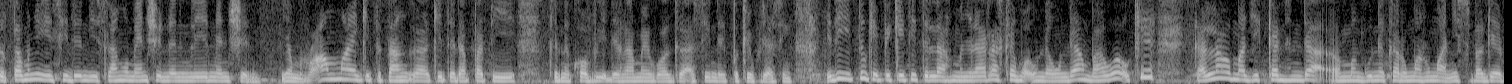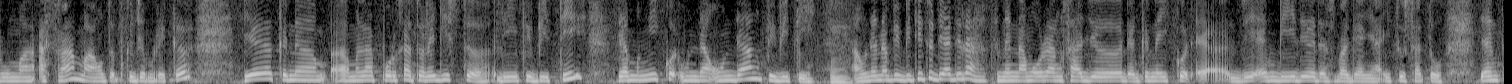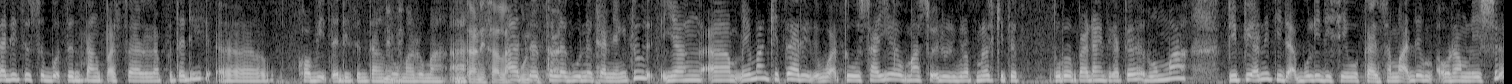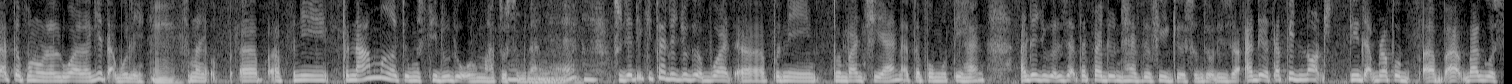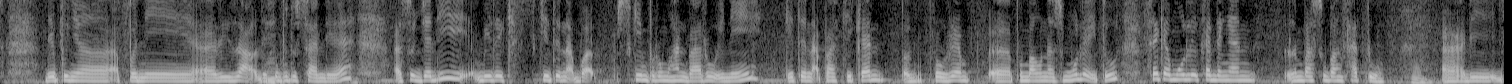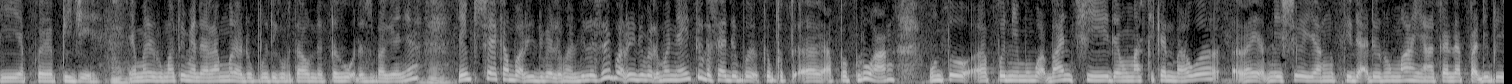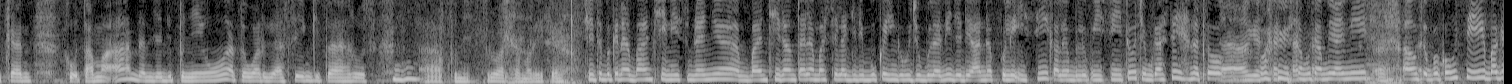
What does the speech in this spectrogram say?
terutamanya insiden di Selangor Mansion dan Malayan Mansion yang ramai kita tangga kita dapati kena covid dan ramai warga asing dan pekerja asing jadi itu KPKT telah menyelaraskan buat undang-undang bahawa okey kalau majikan hendak uh, menggunakan rumah-rumah ini sebagai rumah asrama untuk pekerja mereka dia kena uh, melaporkan atau register di PBT dan mengikut undang-undang PBT. Hmm. Uh, undang-undang PBT itu dia adalah kena enam orang saja dan kena ikut uh, JMB dia dan sebagainya. Itu satu. Yang tadi tu sebut tentang pasal apa tadi uh, COVID tadi tentang rumah-rumah. Uh, tentang disalahgunakan. Disalahgunakan. Yang itu yang uh, memang kita hari waktu saya masuk 2018 kita turun padang kita kata rumah PPR ni tidak boleh disewakan sama ada orang Malaysia ataupun orang luar lagi tak boleh. Hmm. Sebenarnya uh, apa ni penama tu mesti duduk rumah tu sebenarnya hmm. eh. So jadi kita ada juga buat uh, apa ni pembancian atau pemutihan ada juga result tapi I don't have the figures untuk result. Ada tapi not tidak berapa uh, bagus dia punya apa ni uh, result dia hmm. keputusan dia eh. Uh, so jadi bila kita nak buat skim perumahan baru ini kita nak pastikan program uh, pembangunan semula itu saya akan mulakan dengan Lembah Subang 1 hmm. uh, di di apa PJ hmm. yang mana rumah tu memang dah lama dah 20 30 tahun dah teruk dan sebagainya hmm. yang itu saya akan buat redevelopment bila saya buat redevelopment yang itu dah saya ada uh, apa peluang untuk apa ni membuat banci dan memastikan bahawa rakyat Malaysia yang tidak ada rumah yang akan dapat diberikan keutamaan dan jadi penyewa atau warga asing kita harus hmm. uh, apa ni keluarkan yeah. mereka cerita berkenaan banci ni sebenarnya banci dalam Thailand masih lagi dibuka hingga hujung bulan ni jadi anda boleh isi kalau yang belum isi itu terima kasih Datuk yeah, okay bersama kami hari ini uh, untuk berkongsi bagaimana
